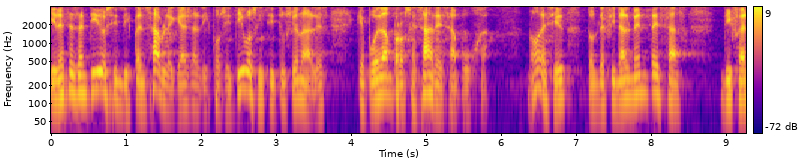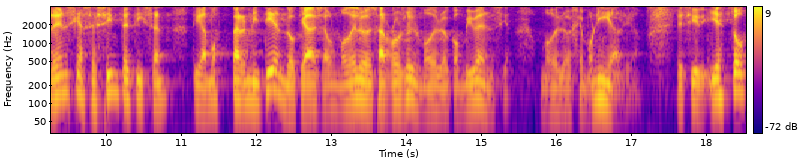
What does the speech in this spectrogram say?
Y en este sentido es indispensable que haya dispositivos institucionales que puedan procesar esa puja, ¿no? es decir, donde finalmente esas diferencias se sintetizan, digamos, permitiendo que haya un modelo de desarrollo y un modelo de convivencia, un modelo de hegemonía, digamos. Es decir, y esto,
